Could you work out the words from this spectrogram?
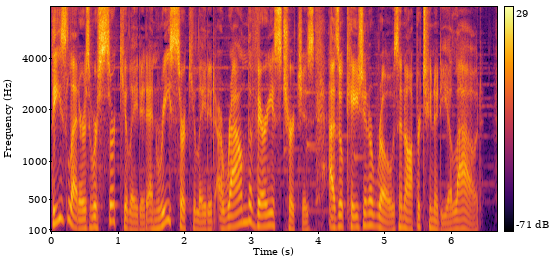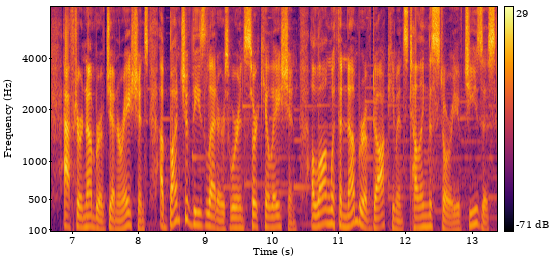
These letters were circulated and recirculated around the various churches as occasion arose and opportunity allowed. After a number of generations, a bunch of these letters were in circulation, along with a number of documents telling the story of Jesus.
